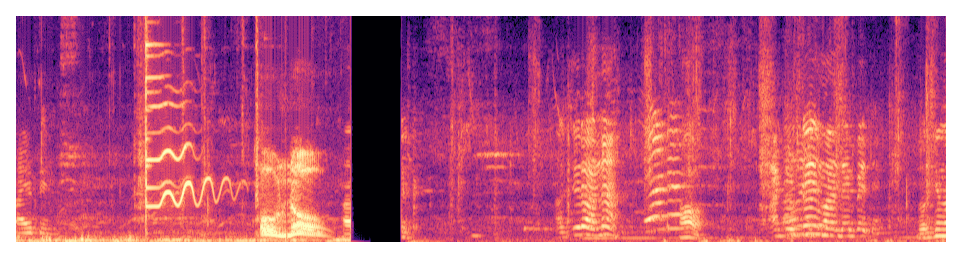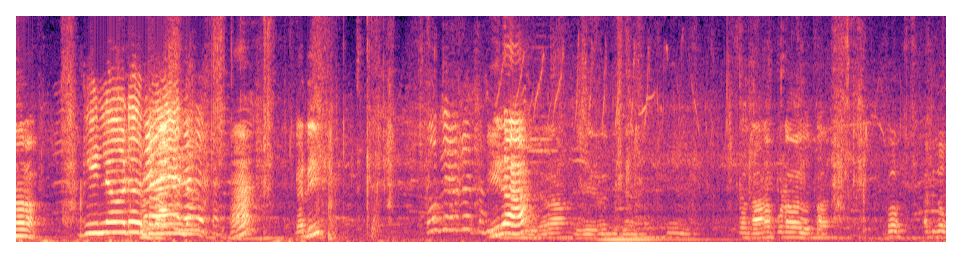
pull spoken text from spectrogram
hi friends అచ్చిరా అన్న? అటు ఉంటుంది మన తెంపైతే దొరికిందారా? గిన్నోడు ఆ? గడి ఈరా దానం కూడా గో, అటు.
